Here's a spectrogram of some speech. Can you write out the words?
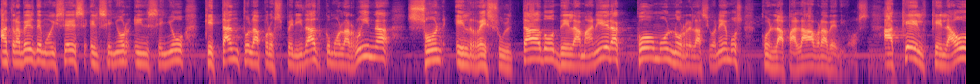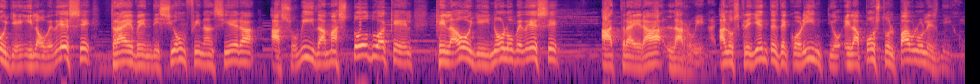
a través de Moisés el Señor enseñó que tanto la prosperidad como la ruina son el resultado de la manera como nos relacionemos con la palabra de Dios. Aquel que la oye y la obedece trae bendición financiera a su vida, mas todo aquel que la oye y no lo obedece atraerá la ruina. A los creyentes de Corintio el apóstol Pablo les dijo,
